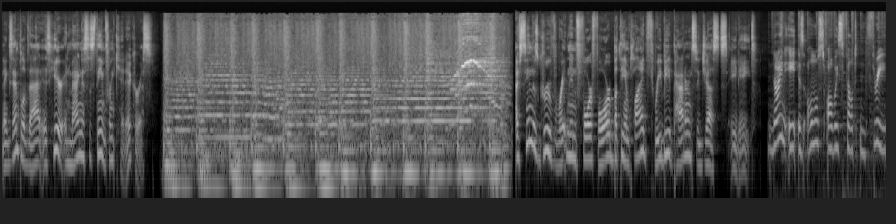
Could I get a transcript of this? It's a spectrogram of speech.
An example of that is here in Magnus's theme from Kid Icarus. I've seen this groove written in 4-4, but the implied 3-beat pattern suggests 8-8. 9-8 is almost always felt in 3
